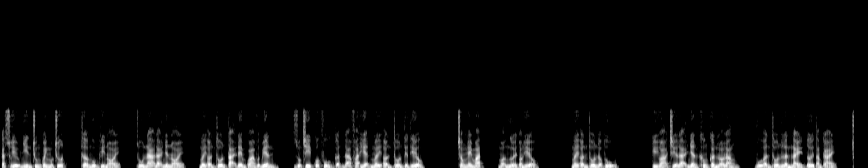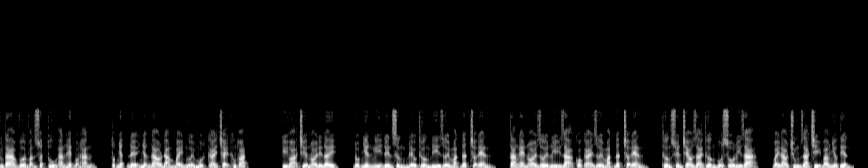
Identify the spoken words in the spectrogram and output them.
Cắt xịu nhìn chung quanh một chút, thở ngụm khí nói chú Na đại nhân nói, mây ẩn thôn tại đêm qua vượt biên dù chi quốc phủ cận đã phát hiện mây ẩn thôn tiền tiêu. Trong nháy mắt, mọi người toàn hiểu. Mây ẩn thôn đậu thủ. Kỳ họa chia đại nhân không cần lo lắng, vụ ẩn thôn lần này tới tám cái, chúng ta vừa vặn xuất thủ ăn hết bọn hắn, tốt nhất để nhẫn đao đám bảy người một cái chạy không thoát. Kỳ họa chia nói đến đây, đột nhiên nghĩ đến sừng đều thường đi dưới mặt đất chợ đen, ta nghe nói giới nỉ dạ có cái dưới mặt đất chợ đen, thường xuyên treo giải thưởng một số nỉ dạ bảy đao chúng giá trị bao nhiêu tiền?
